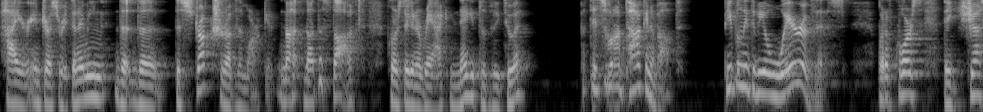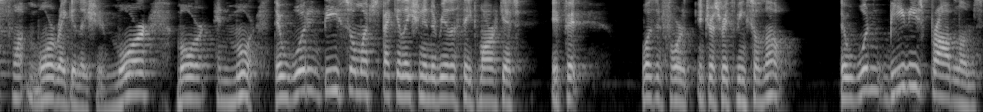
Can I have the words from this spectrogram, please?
higher interest rates. And I mean the, the, the structure of the market, not, not the stocks. Of course, they're going to react negatively to it. But this is what I'm talking about. People need to be aware of this. But of course, they just want more regulation, more, more, and more. There wouldn't be so much speculation in the real estate market if it wasn't for interest rates being so low. There wouldn't be these problems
